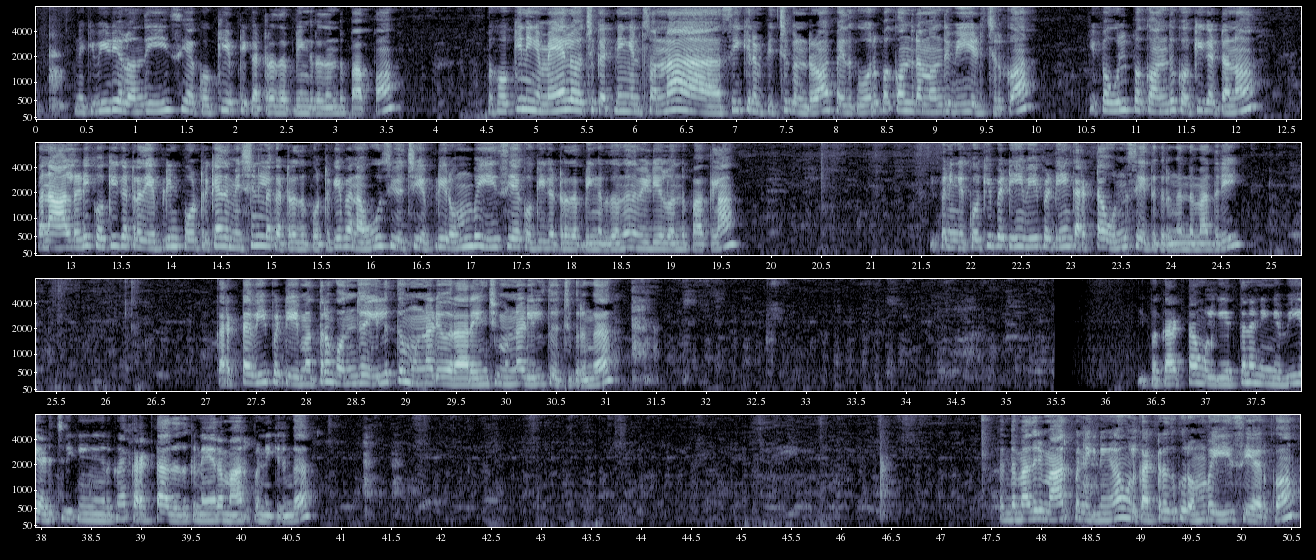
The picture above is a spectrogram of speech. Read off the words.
இன்றைக்கி வீடியோவில் வந்து ஈஸியாக கொக்கி எப்படி கட்டுறது அப்படிங்கிறது வந்து பார்ப்போம். இப்போ கொக்கி நீங்கள் மேலே வச்சு கட்டினீங்கன்னு சொன்னால் சீக்கிரம் பிச்சுக்கின்றோம் இப்போ இதுக்கு ஒரு பக்கம் வந்து நம்ம வந்து வி அடிச்சிருக்கோம் இப்போ உள் பக்கம் வந்து கொக்கி கட்டணும். இப்போ நான் ஆல்ரெடி கொக்கி கட்டுறது எப்படின்னு போட்டிருக்கேன். அது மிஷினில் கட்டுறது போட்டிருக்கேன். இப்போ நான் ஊசி வச்சு எப்படி ரொம்ப ஈஸியாக கொக்கி கட்டுறது அப்படிங்கிறது வந்து அந்த வீடியோவில் வந்து பார்க்கலாம். இப்போ நீங்கள் கொக்கி பெட்டியும் வீ பெட்டியும் கரெக்டாக ஒன்று சேர்த்துக்கிறோங்க இந்த மாதிரி. கரெக்டாக வீப்பட்டி மாத்திரம் கொஞ்சம் இழுத்து முன்னாடி ஒரு அரை இன்ச்சு முன்னாடி இழுத்து வச்சுக்கிறோங்க. இப்போ கரெக்டாக உங்களுக்கு எத்தனை நீங்கள் வி அடிச்சிருக்கீங்க இருக்குன்னா கரெக்டாக அது அதுக்கு நேராக மார்க் பண்ணிக்கிறங்க. இந்த மாதிரி மார்க் பண்ணிக்கினீங்கன்னா உங்களுக்கு கட்டுறதுக்கு ரொம்ப ஈஸியாக இருக்கும்.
